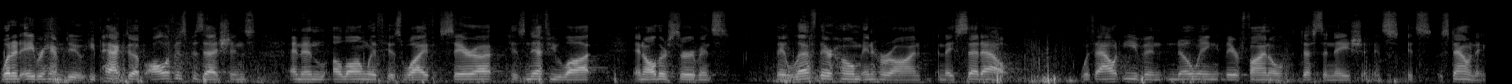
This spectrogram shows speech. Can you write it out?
what did Abraham do? He packed up all of his possessions, and then, along with his wife Sarah, his nephew Lot, and all their servants, they left their home in Haran and they set out without even knowing their final destination. It's, it's astounding.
